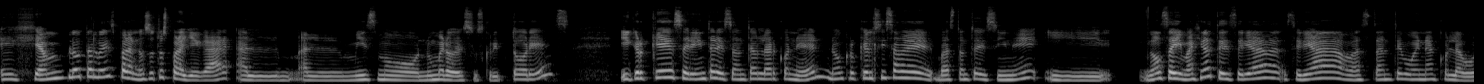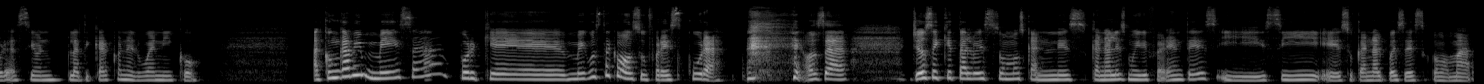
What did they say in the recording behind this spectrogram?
ejemplo tal vez para nosotros para llegar al, al, mismo número de suscriptores. Y creo que sería interesante hablar con él, ¿no? Creo que él sí sabe bastante de cine y no sé, imagínate, sería, sería bastante buena colaboración platicar con el buen Nico. Ah, con Gaby Mesa, porque me gusta como su frescura. o sea, yo sé que tal vez somos canales, canales muy diferentes y sí, eh, su canal pues es como más,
